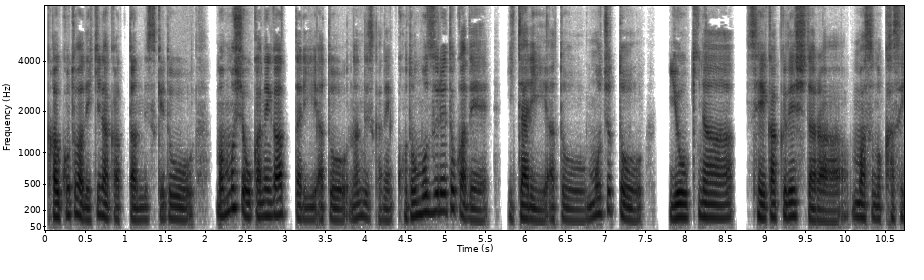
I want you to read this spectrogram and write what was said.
買うことはできなかったんですけど、まあ、もしお金があったり、あと、なんですかね、子供連れとかでいたり、あと、もうちょっと陽気な性格でしたら、まあ、その化石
